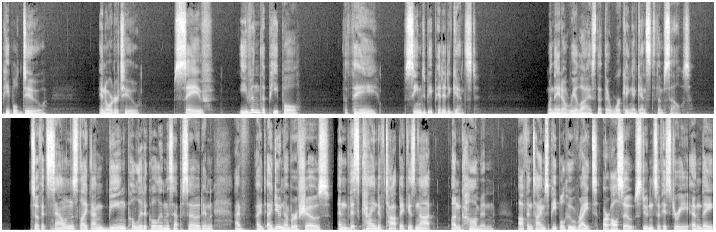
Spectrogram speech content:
people do in order to save even the people that they seem to be pitted against. when they don't realize that they're working against themselves. So if it sounds like I'm being political in this episode, and I've I, I do a number of shows, and this kind of topic is not uncommon. Oftentimes, people who write are also students of history, and they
